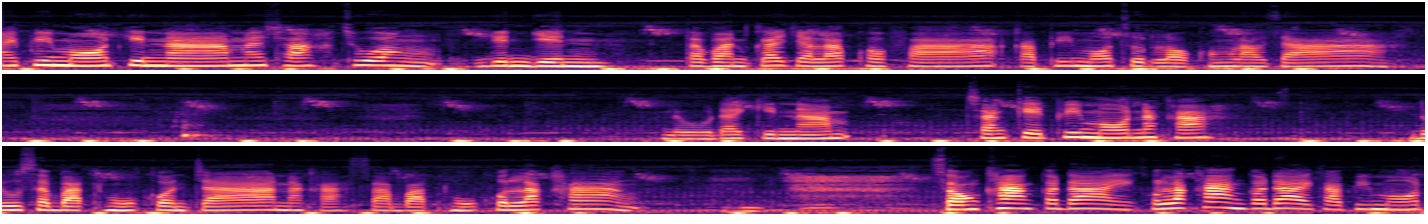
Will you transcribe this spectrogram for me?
ให้พี่มอสกินน้ำนะคะช่วงเย็นๆตะวันใกล้จะรับขอบฟ้ากับพี่มอสสุดหล่อของเราจ้า ดูได้กินน้ำสังเกตพี่มอสนะคะ ดูสะบัดหูก่อนจ้านะคะสะบัดหูคนละข้าง สองข้างก็ได้ คนละข้างก็ได้ค่ะพี่มด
